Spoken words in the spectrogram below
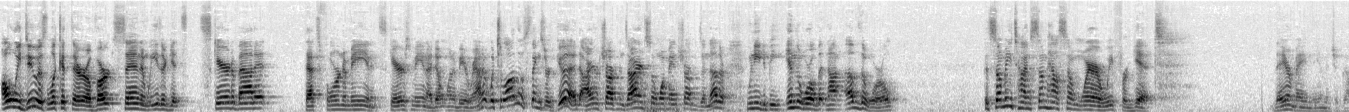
all we do is look at their overt sin and we either get scared about it that's foreign to me and it scares me and I don't want to be around it, which a lot of those things are good. Iron sharpens iron, so one man sharpens another. We need to be in the world but not of the world. But so many times, somehow, somewhere, we forget they are made in the image of God.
